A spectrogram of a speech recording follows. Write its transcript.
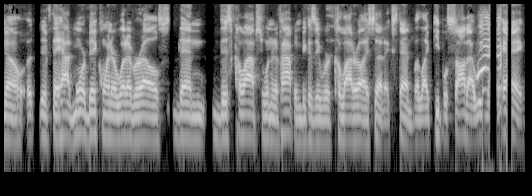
know, if they had more Bitcoin or whatever else, then this collapse wouldn't have happened because they were collateralized to that extent. But like people saw that we, hey,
